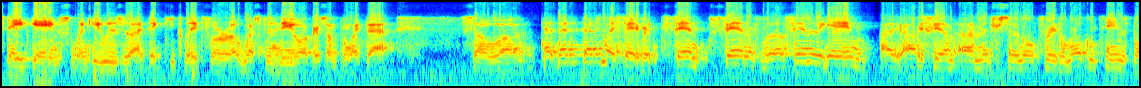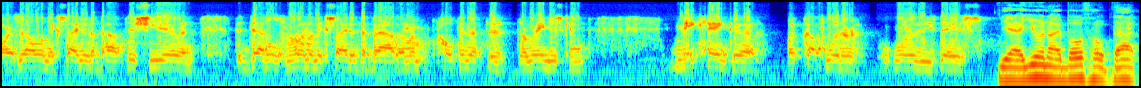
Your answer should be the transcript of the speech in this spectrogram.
State Games when he was, uh, I think he played for uh, Western New York or something like that. So uh, that, that that's my favorite fan fan of uh, fan of the game. I, obviously, I'm, I'm interested in all three of the local teams. Barzal, I'm excited about this year, and the Devils run, I'm excited about, and I'm hoping that the, the Rangers can make Hank a, a cup winner one of these days. Yeah, you and I both hope that.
